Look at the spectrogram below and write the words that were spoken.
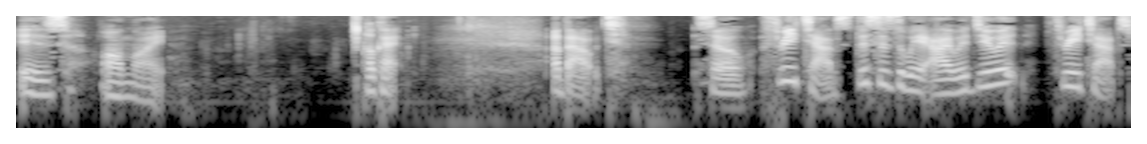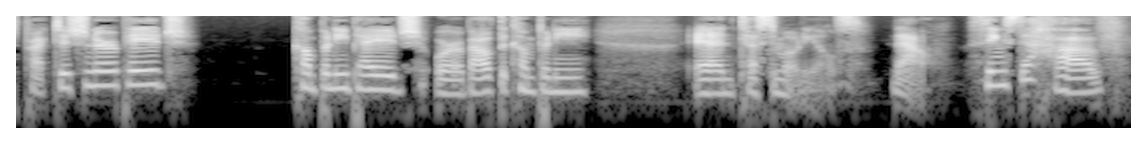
is online. Okay. About. So three tabs. This is the way I would do it. Three tabs, practitioner page, company page or about the company and testimonials. Now things to have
